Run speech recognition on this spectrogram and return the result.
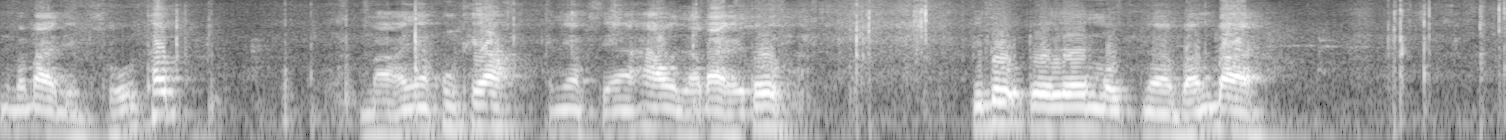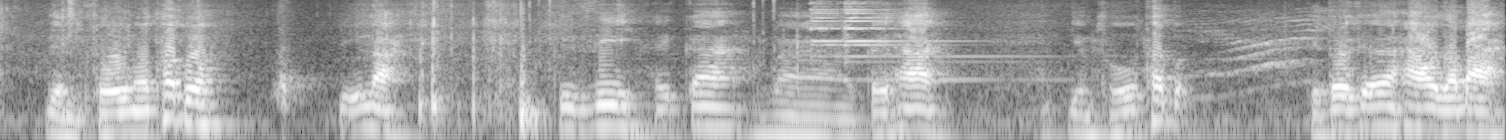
Nhưng bán bài điểm số thấp mà anh em không theo anh em sẽ hao giá bài với tôi. Ví dụ tôi lên một à, bán ván bài điểm số nó thấp hơn chữ này cái G hay K và cái hai điểm số thấp thì tôi sẽ hao giá bài.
